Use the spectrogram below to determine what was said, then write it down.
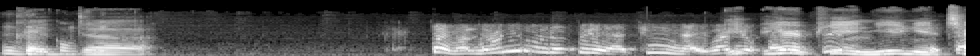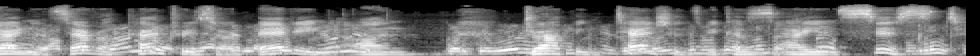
del conflicto. Uh, European Union, China, several countries are betting on dropping tensions because I insist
